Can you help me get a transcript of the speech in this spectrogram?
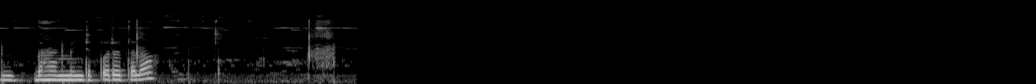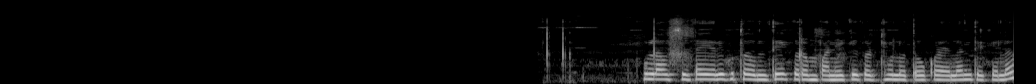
दहा मिनटं परत त्याला. पुलावची तयारी होतं ते गरम पाणी एकीकडे ठेवलं होतं उकळायला आणि ते केलं.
